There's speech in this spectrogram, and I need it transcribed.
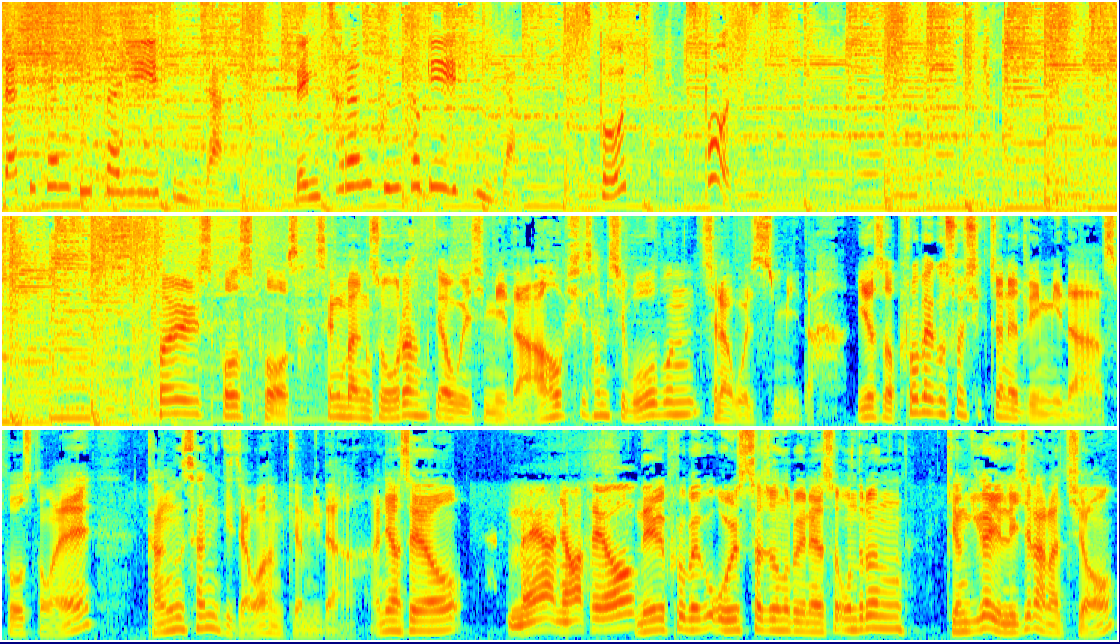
따뜻한 비판이 있습니다. 냉철한 분석이 있습니다. 스포츠 스포츠 토요일 스포츠 스포츠 생방송으로 함께하고 계십니다. 9시 35분 지나고 있습니다. 이어서 프로배구 소식 전해드립니다. 스포츠 동아의 강산 기자와 함께합니다. 안녕하세요. 네, 안녕하세요. 내일 프로배구 올스타전으로 인해서 오늘은 경기가 열리질 않았죠?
